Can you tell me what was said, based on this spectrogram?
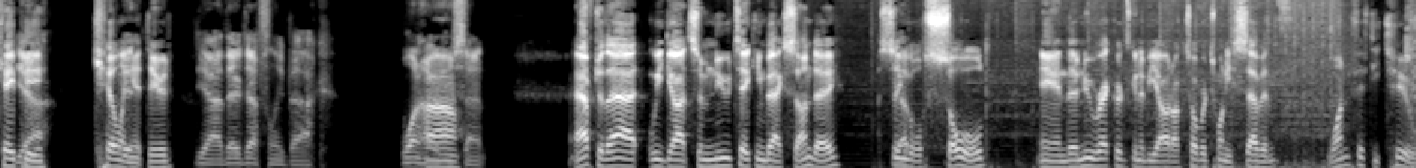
KP, Yeah. killing It- it, dude. Yeah, they're definitely back. 100%. After that, we got some new Taking Back Sunday, a single sold, and the new record's going to be out October 27th, 152.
